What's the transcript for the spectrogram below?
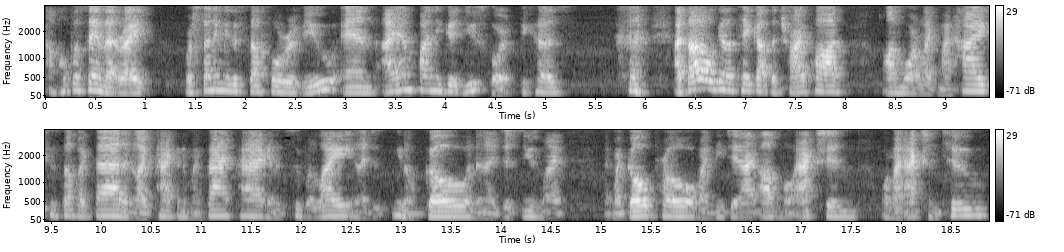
I hope I'm saying that right, for sending me the stuff for review. And I am finding good use for it because I thought I was going to take out the tripod on more like my hikes and stuff like that and like pack it in my backpack and it's super light and I just, you know, go and then I just use my like my GoPro or my DJI Osmo Action or my Action 2.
